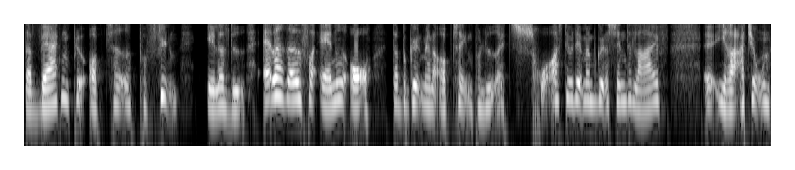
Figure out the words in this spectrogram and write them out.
der hverken blev optaget på film eller lyd. Allerede for andet år, der begyndte man at optage den på lyd, og jeg tror også, det var der, man begyndte at sende det live øh, i radioen,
